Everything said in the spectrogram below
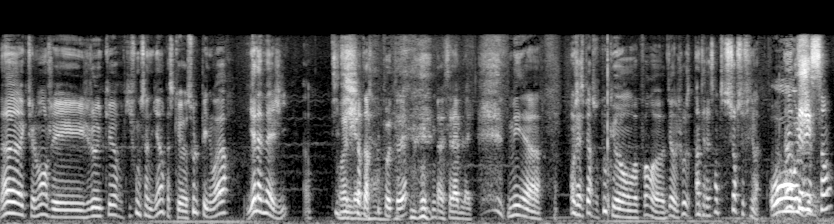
Là, actuellement, j'ai le cœur qui fonctionne bien parce que sous le peignoir, il y a la magie. Un petit Oh là t-shirt. Harry Potter. Euh, c'est la blague. Mais euh, j'espère surtout qu'on va pouvoir euh, dire des choses intéressantes sur ce film. Oh, je, Intéressant,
